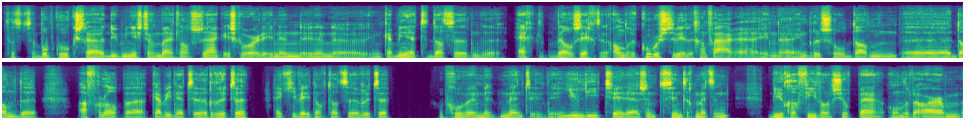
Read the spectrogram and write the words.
dat Bobke Hoekstra nu minister van Buitenlandse Zaken is geworden in een, in een, uh, een kabinet dat uh, echt wel zegt een andere koers te willen gaan varen in, uh, in Brussel dan, dan de afgelopen kabinetten Rutte. Kijk, je weet nog dat Rutte op een gegeven moment in, in, juli 2020 met een biografie van Chopin onder de arm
